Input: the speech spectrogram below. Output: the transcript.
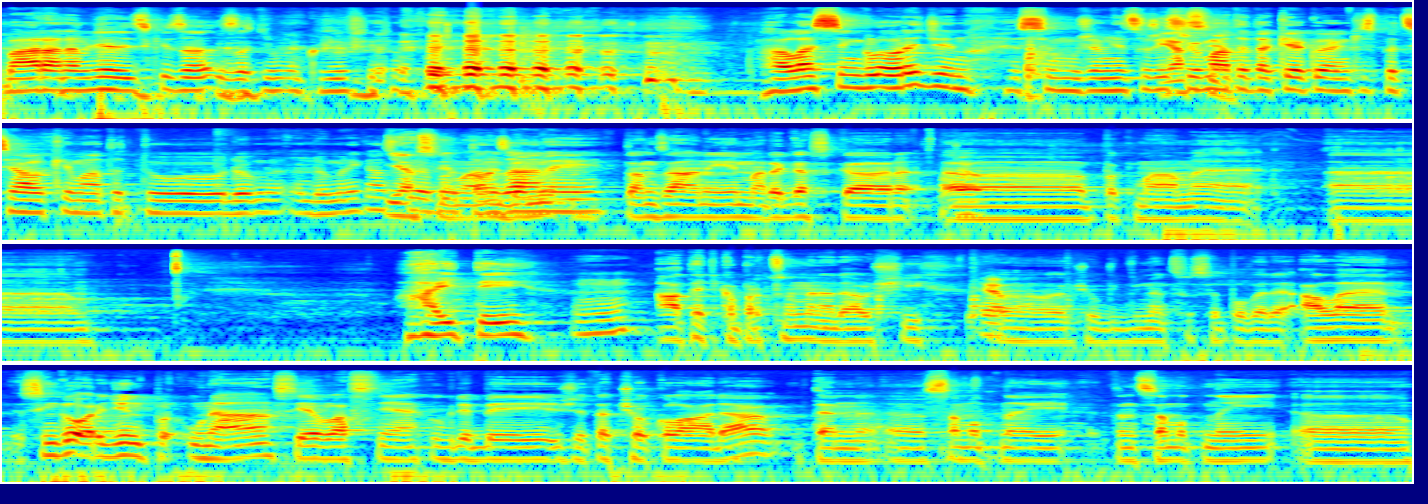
Bára na mě vždycky za, zatím jakože všechno. Hele, Single Origin, jestli můžeme něco říct, Jasně. že máte taky jako nějaký speciálky, máte tu dom, Dominikánskou Jasně, máme Tanzánii. Tanzánii, Madagaskar, uh, pak máme uh, Haiti mm-hmm. a teďka pracujeme na dalších, uh, takže uvidíme, co se povede. Ale Single Origin u nás je vlastně jako kdyby, že ta čokoláda, ten uh, samotný, ten samotný uh,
